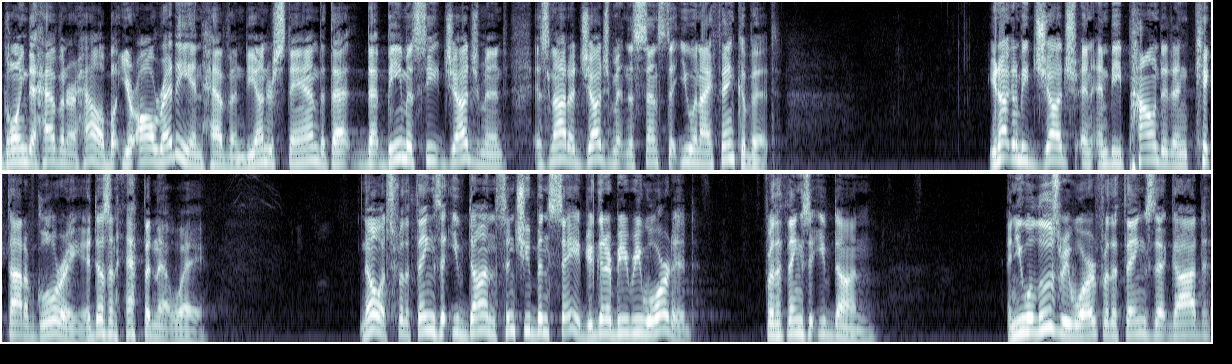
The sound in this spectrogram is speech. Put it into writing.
going to heaven or hell, but you're already in heaven. Do you understand that that, that Bema Seat judgment is not a judgment in the sense that you and I think of it? You're not going to be judged and, and be pounded and kicked out of glory. It doesn't happen that way. No, it's for the things that you've done since you've been saved. You're going to be rewarded for the things that you've done. And you will lose reward for the things that God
